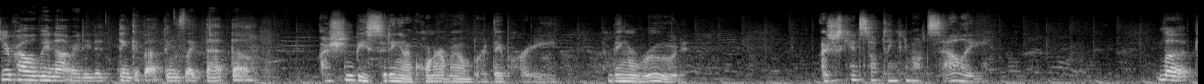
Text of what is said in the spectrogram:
You're probably not ready to think about things like that, though. I shouldn't be sitting in a corner at my own birthday party. I'm being rude. I just can't stop thinking about Sally. Look,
